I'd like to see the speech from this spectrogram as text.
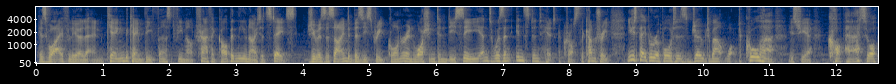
his wife, Leola N. King, became the first female traffic cop in the United States. She was assigned a busy street corner in Washington, D.C., and was an instant hit across the country. Newspaper reporters joked about what to call her. Is she a copette or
